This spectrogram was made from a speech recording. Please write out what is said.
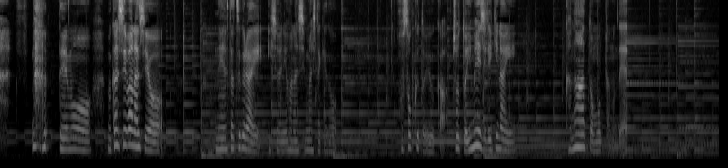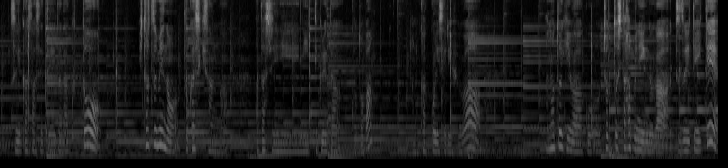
でも昔話をね2つぐらい一緒にお話ししましたけど補足というかちょっとイメージできないかなと思ったので追加させていただくと一つ目の渡嘉敷さんが私に言ってくれた言葉あのかっこいいセリフはあの時はこうちょっとしたハプニングが続いていて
